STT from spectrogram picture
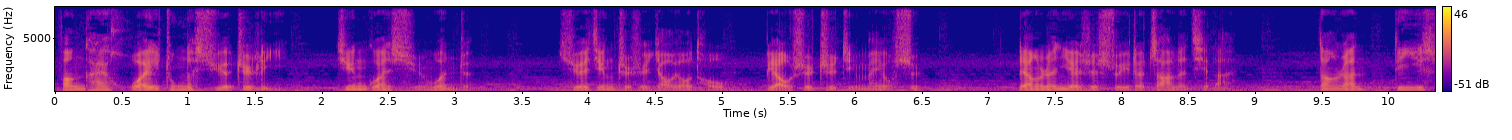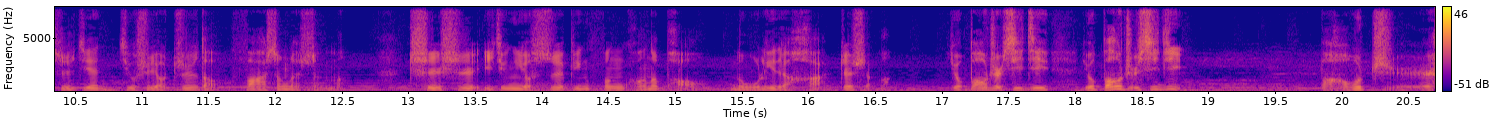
放开怀中的雪之里。军官询问着，薛景只是摇摇头，表示自己没有事。两人也是随着站了起来。当然，第一时间就是要知道发生了什么。此时已经有士兵疯狂的跑，努力的喊着什么：“有包纸袭击！有包纸袭击！包纸！”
